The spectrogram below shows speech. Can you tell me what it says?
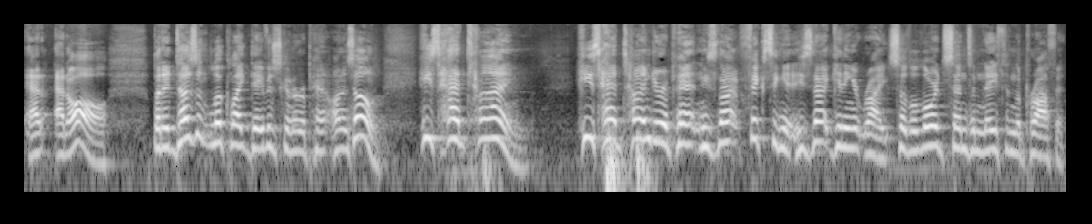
at, at all. But it doesn't look like David's going to repent on his own. He's had time. He's had time to repent and he's not fixing it. He's not getting it right. So the Lord sends him Nathan the prophet.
